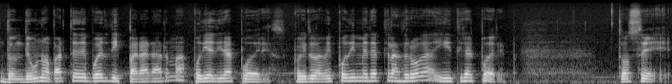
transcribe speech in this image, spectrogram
donde uno aparte de poder disparar armas podía tirar poderes, porque tú también podías meterte las drogas y tirar poderes. Entonces,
